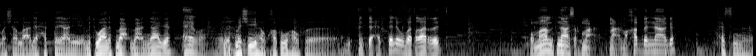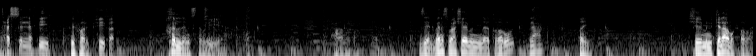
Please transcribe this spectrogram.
ما شاء الله عليه حتى يعني متوالف مع مع الناقة. أيوه. تمشيها وخطوها وفي أنت حتى لو بتغرد وما متناسق مع مع مخب الناقة تحس إن تحس انه في في فرق. في فرق. خله مستوي فيها. سبحان الله. زين بنسمع شيء من تغرود؟ نعم. طيب. شيء من كلامك طبعا.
